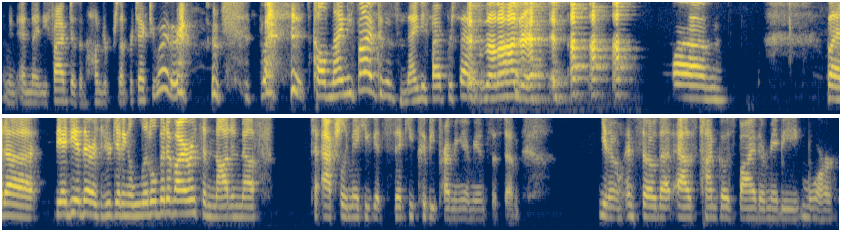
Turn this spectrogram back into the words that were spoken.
mean, N95 doesn't 100% protect you either, but it's called 95 because it's 95%. It's not 100. um but uh, the idea there is if you're getting a little bit of virus and not enough to actually make you get sick, you could be priming your immune system. You know, and so that as time goes by, there may be more.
